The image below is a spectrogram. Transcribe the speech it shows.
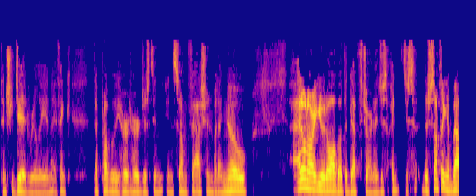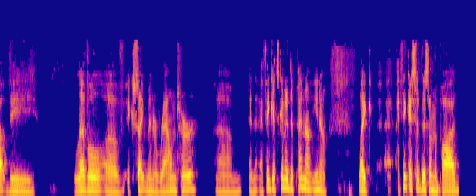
than she did really. And I think that probably hurt her just in, in some fashion. But I know, I don't argue at all about the depth chart. I just, I just, there's something about the, level of excitement around her. Um, and I think it's going to depend on, you know, like I think I said this on the pod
